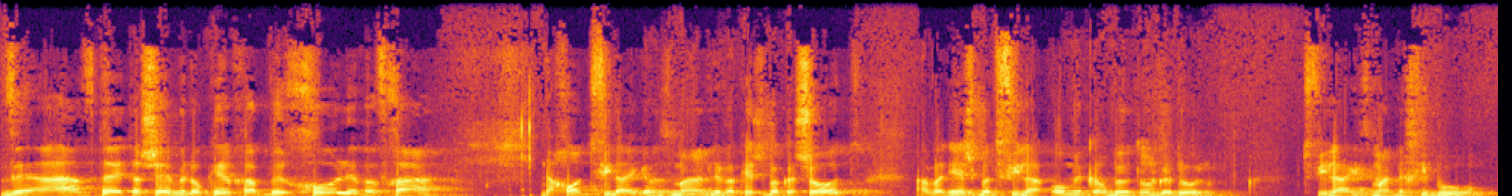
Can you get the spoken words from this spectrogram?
ואהבת את השם אלוקיך בכל לבבך. נכון, תפילה היא גם זמן לבקש בקשות, אבל יש בתפילה עומק הרבה יותר גדול. תפילה היא זמן לחיבור.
